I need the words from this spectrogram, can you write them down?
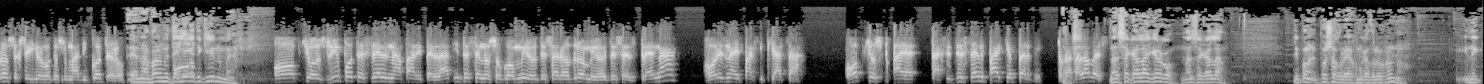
πρόσεξε Γιώργο, το σημαντικότερο. Ε, να βάλουμε τελεία γιατί κλείνουμε. Οποιοδήποτε θέλει να πάρει πελάτη, είτε σε νοσοκομείο, είτε σε αεροδρόμιο, είτε σε τρένα, χωρίς να υπάρχει πιάτσα. Όποιος ταξιτζής θέλει πάει και παίρνει. Το κατάλαβες; Να σε καλά, Γιώργο, να σε καλά. Λοιπόν, πόσο χρόνο έχουμε καθόλου χρόνο; Είναι...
